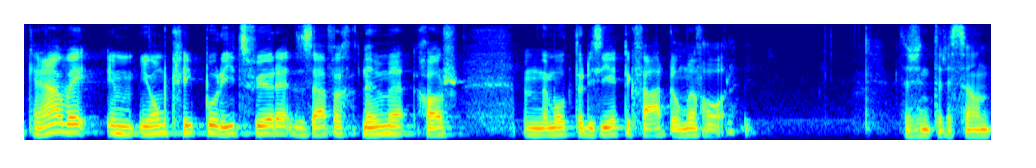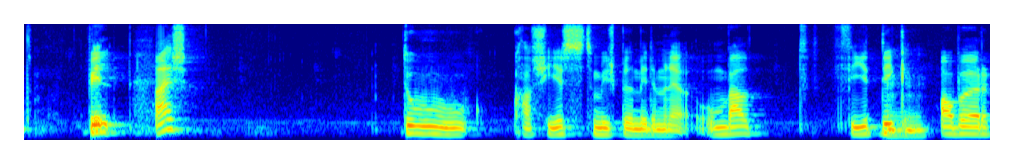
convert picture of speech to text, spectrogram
genau wie im Yom Kippur einzuführen, dass du einfach nicht mehr kannst mit einem motorisierten Gefährt rumfahren Das ist interessant. Weil, weißt du, kaschierst zum Beispiel mit einem Umweltviertig, Mhm. aber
